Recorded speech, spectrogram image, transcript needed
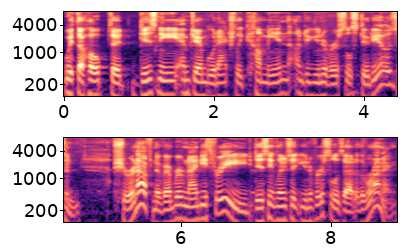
with the hope that Disney MGM would actually come in under Universal Studios. And sure enough, November of 93, Disney learns that Universal is out of the running.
